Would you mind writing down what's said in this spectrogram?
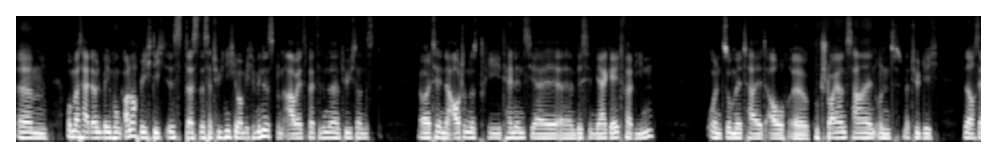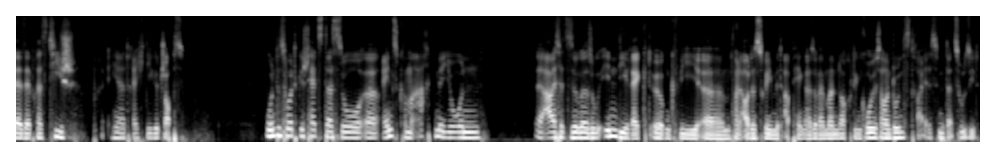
Ähm, und was halt an dem Punkt auch noch wichtig ist, dass das natürlich nicht nur irgendwelche Mindestunarbeitsplätze sind, sondern natürlich sonst Leute in der Autoindustrie tendenziell äh, ein bisschen mehr Geld verdienen und somit halt auch äh, gut Steuern zahlen und natürlich sind auch sehr, sehr prestigeträchtige Jobs. Und es wurde geschätzt, dass so äh, 1,8 Millionen äh, Arbeitsplätze sogar so indirekt irgendwie ähm, von der Autoindustrie mit abhängen. Also wenn man noch den größeren Dunstkreis mit dazu sieht.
